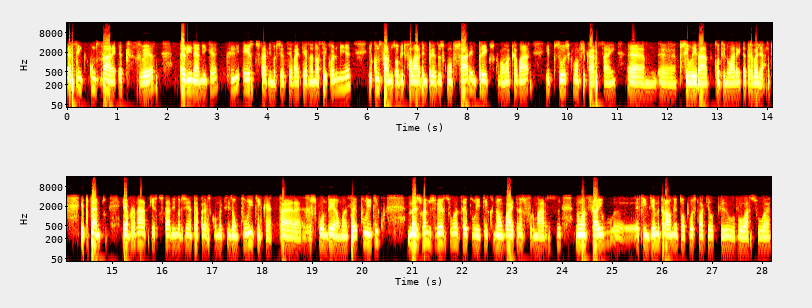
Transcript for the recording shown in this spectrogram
assim que começarem a perceber a dinâmica que este estado de emergência vai ter na nossa economia e começarmos a ouvir falar de empresas que vão fechar, empregos que vão acabar e pessoas que vão ficar sem uh, uh, possibilidade de continuarem a trabalhar. E, portanto, é verdade que este estado de emergência aparece como uma decisão política para responder a um anseio político, mas vamos ver se o anseio político não vai transformar-se num anseio, uh, enfim, diametralmente oposto àquele que levou à sua,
